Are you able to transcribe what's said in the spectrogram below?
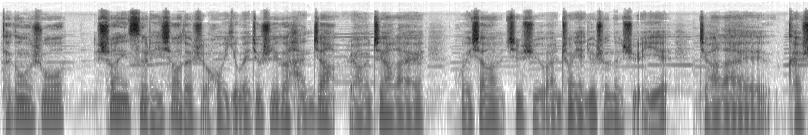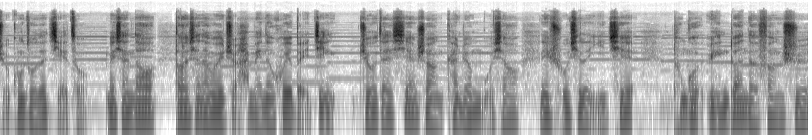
他跟我说，上一次离校的时候，以为就是一个寒假，然后接下来回校继续完成研究生的学业，接下来开始工作的节奏。没想到到现在为止还没能回北京，只有在线上看着母校那熟悉的一切，通过云端的方式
